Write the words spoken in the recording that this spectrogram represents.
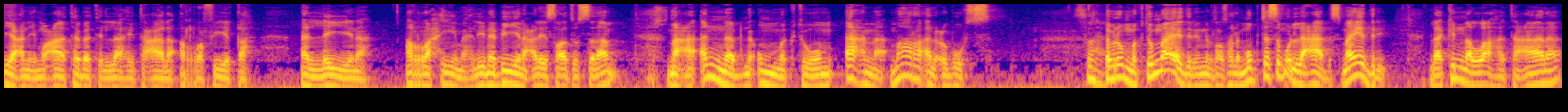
يعني معاتبة الله تعالى الرفيقة اللينة الرحيمة لنبينا عليه الصلاة والسلام مع أن ابن أم مكتوم أعمى. ما رأى العبوس. صح. ابن أم مكتوم ما يدري النبي صلى الله عليه وسلم. مبتسم ولا عابس؟ ما يدري. لكن الله تعالى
